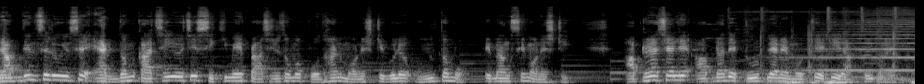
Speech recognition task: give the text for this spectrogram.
রাবদেন্সের রুইন্সের একদম কাছেই রয়েছে সিকিমের প্রাচীনতম প্রধান মনেস্ট্রিগুলোর অন্যতম পেমাংসি মনেস্ট্রি আপনারা চাইলে আপনাদের ট্যুর প্ল্যানের মধ্যে এটি রাখতেই পারেন।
